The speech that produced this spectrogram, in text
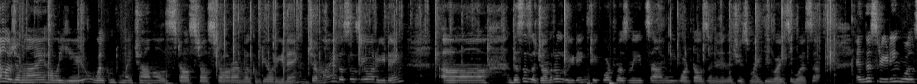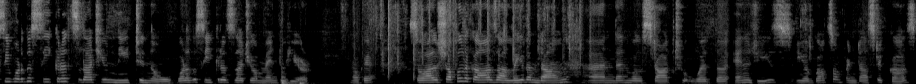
Hello Gemini, how are you? Welcome to my channel Staar Staar Staar and welcome to your reading. Gemini, this is your reading. Uh, this is a general reading. Take what resonates and leave what doesn't. Energies might be vice versa. In this reading, we'll see what are the secrets that you need to know. What are the secrets that you're meant to hear? Okay. So I'll shuffle the cards, I'll lay them down, and then we'll start with the energies. You've got some fantastic cards.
